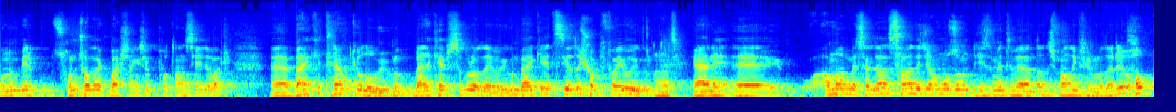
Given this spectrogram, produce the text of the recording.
onun bir sonuç olarak başlangıçta bir potansiyeli var. E, belki Trendyol'a uygun, belki hepsi burada'ya uygun, belki Etsy ya da Shopify'a uygun. Evet. Yani e, ama mesela sadece Amazon hizmeti veren danışmanlık firmaları hop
